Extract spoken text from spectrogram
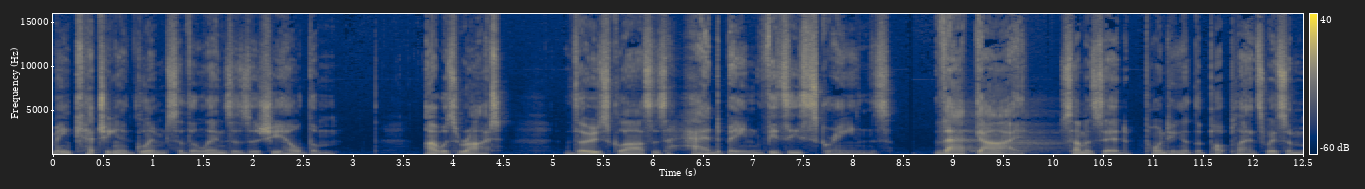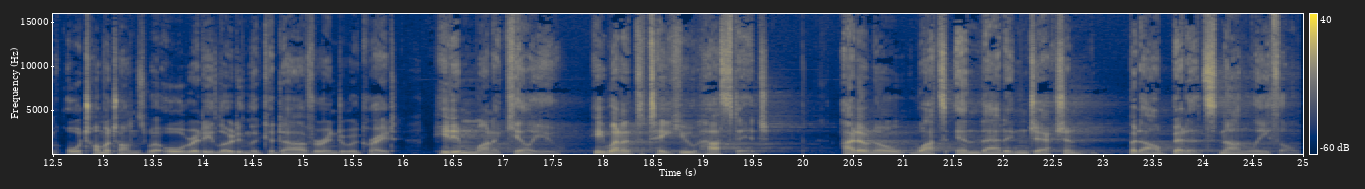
me catching a glimpse of the lenses as she held them. I was right. Those glasses had been Visi screens. That guy, Summer said, pointing at the pot plants where some automatons were already loading the cadaver into a crate. He didn't want to kill you. He wanted to take you hostage. I don't know what's in that injection, but I'll bet it's non lethal.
